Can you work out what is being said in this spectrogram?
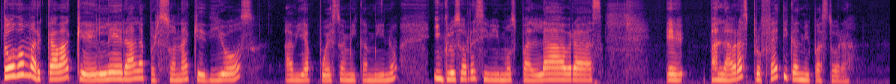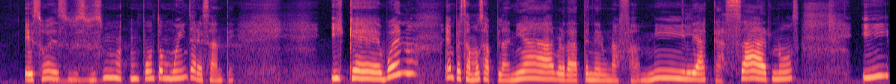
todo marcaba que él era la persona que Dios había puesto en mi camino. Incluso recibimos palabras, eh, palabras proféticas, mi pastora. Eso es, un, punto muy interesante. Y que, bueno, empezamos a planear, ¿verdad? Tener una familia, casarnos. Y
